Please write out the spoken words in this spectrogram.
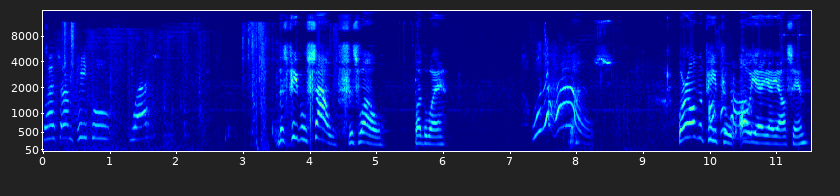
there's um people west. There's people south as well, by the way. What the hell? Where are the people? hello. Oh, yeah, yeah, yeah, I see him.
